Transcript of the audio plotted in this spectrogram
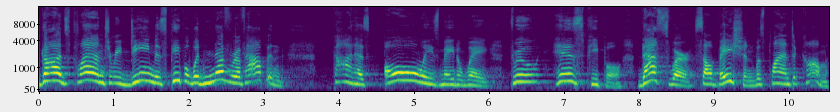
God's plan to redeem his people would never have happened. God has always made a way through his people. That's where salvation was planned to come.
